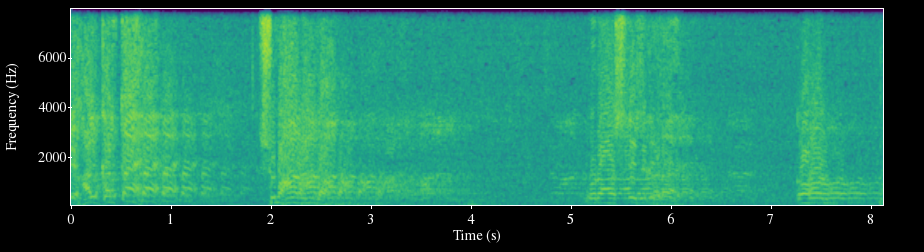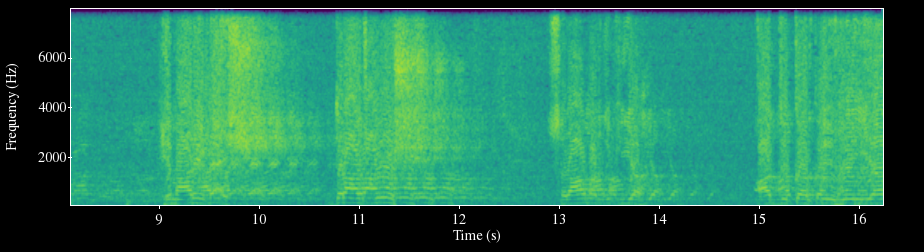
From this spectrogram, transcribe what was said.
मुश्किलें हल करता है। सुबह वो रास्ते में खड़ा है। कौन? हिमारे वैश दराजपोश सलाम अर्ज़ किया। अर्ज़ करते हैं या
